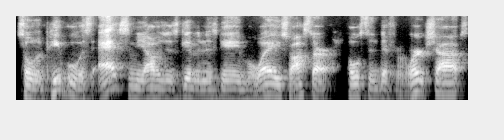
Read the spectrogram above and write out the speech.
So when people was asking me, I was just giving this game away. So I start hosting different workshops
